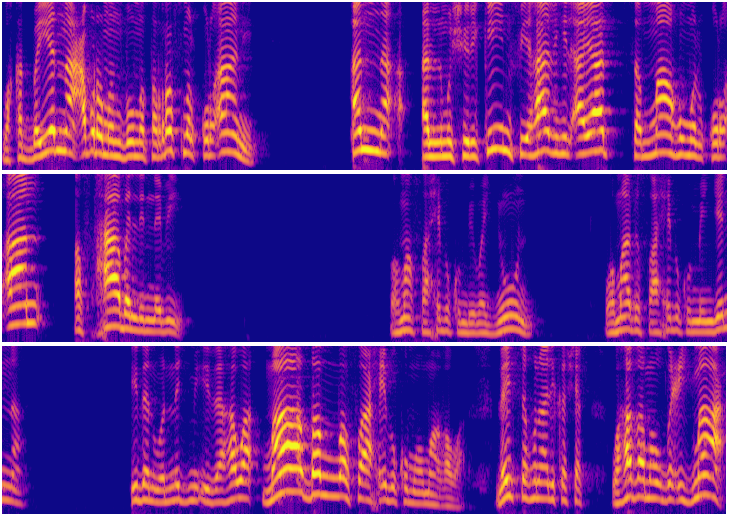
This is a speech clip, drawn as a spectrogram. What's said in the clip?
وقد بينا عبر منظومة الرسم القرآني أن المشركين في هذه الآيات سماهم القرآن اصحابا للنبي. وما صاحبكم بمجنون وما بصاحبكم من جنة. اذا والنجم إذا هوى ما ضل صاحبكم وما غوى. ليس هنالك شك. وهذا موضع إجماع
